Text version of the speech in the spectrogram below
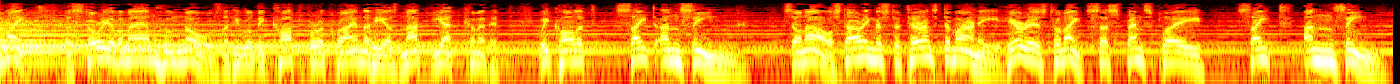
Tonight, the story of a man who knows that he will be caught for a crime that he has not yet committed. We call it Sight Unseen. So now, starring Mr. Terence DeMarney, here is tonight's suspense play, Sight Unseen.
